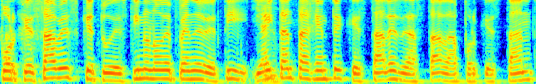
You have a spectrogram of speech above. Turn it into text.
porque sabes que tu destino no depende de ti. Y hay tanta gente que está desgastada porque están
